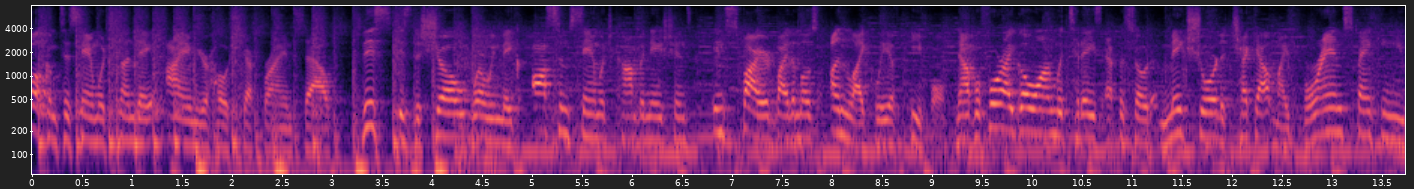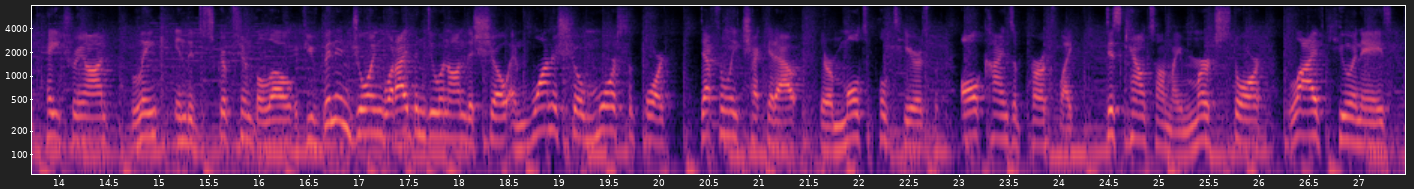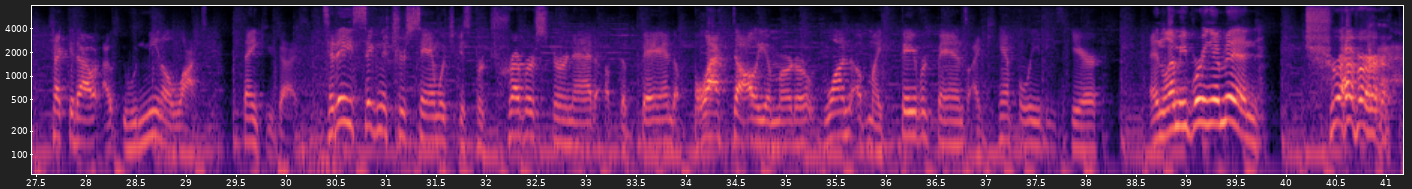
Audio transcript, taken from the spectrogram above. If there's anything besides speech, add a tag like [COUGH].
Welcome to Sandwich Sunday. I am your host, Chef Brian Tsao. This is the show where we make awesome sandwich combinations inspired by the most unlikely of people. Now, before I go on with today's episode, make sure to check out my brand spanking new Patreon, link in the description below. If you've been enjoying what I've been doing on this show and want to show more support, definitely check it out. There are multiple tiers with all kinds of perks like discounts on my merch store, live Q&As. Check it out. It would mean a lot to me. Thank you guys. Today's signature sandwich is for Trevor Strnad of the band Black Dahlia Murder, one of my favorite bands. I can't believe he's here. And let me bring him in. Trevor. [LAUGHS]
